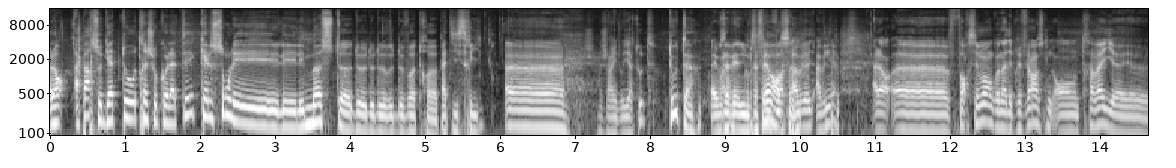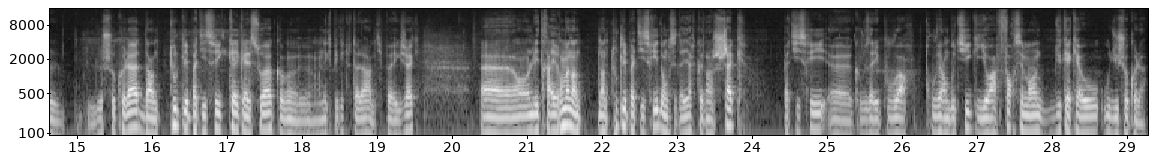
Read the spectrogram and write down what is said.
Alors à part ce gâteau très chocolaté, quels sont les, les, les musts de, de, de- de votre pâtisserie? Euh, J'ai envie de vous dire toutes. Toutes? Et Vous avez une préférence va à venir. Alors, euh, forcément qu'on a des préférences. On travaille le chocolat dans toutes les pâtisseries, quelles qu'elles soient, comme on expliquait tout à l'heure un petit peu avec Jacques. On les travaille vraiment dans, dans toutes les pâtisseries, donc c'est-à-dire que dans chaque pâtisserie euh, que vous allez pouvoir trouver en boutique, il y aura forcément du cacao ou du chocolat.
